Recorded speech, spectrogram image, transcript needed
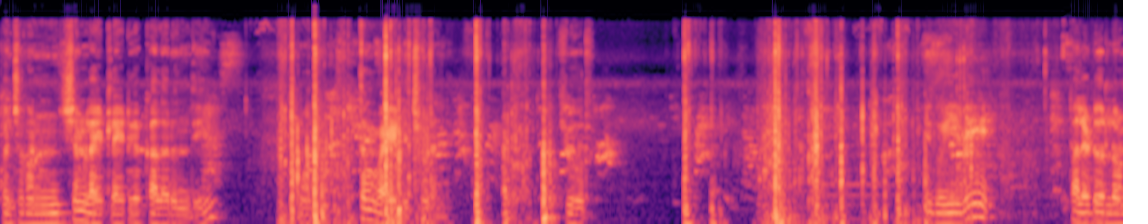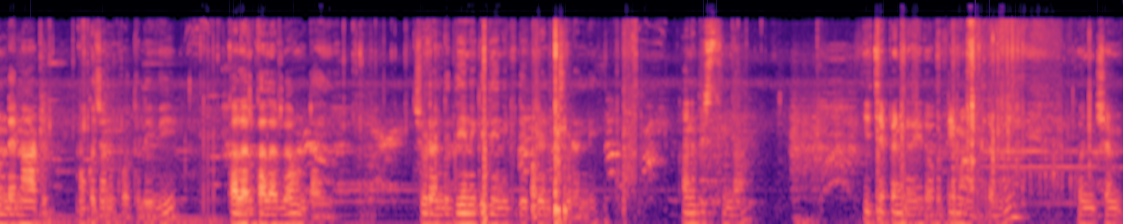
కొంచెం కొంచెం లైట్ లైట్గా కలర్ ఉంది. మొత్తం వైట్ చూడండి. ప్యూర్. ఇగో ఇవి పల్లెటూరులో ఉండే నాటు మొక్కజొన్న పోతులు ఇవి. కలర్ కలర్గా ఉంటాయి. చూడండి దీనికి దీనికి డిఫరెంట్ చూడండి. కనిపిస్తుందా? ఇది చెప్పాను కదా ఇది ఒకటి మాత్రమే. కొంచెం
